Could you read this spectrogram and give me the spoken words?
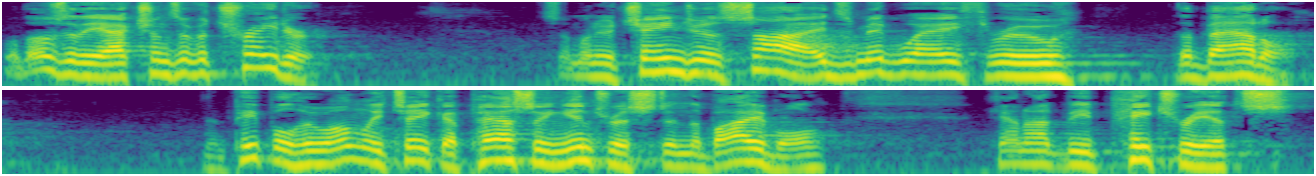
Well, those are the actions of a traitor. Someone who changes sides midway through the battle. And people who only take a passing interest in the Bible cannot be patriots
